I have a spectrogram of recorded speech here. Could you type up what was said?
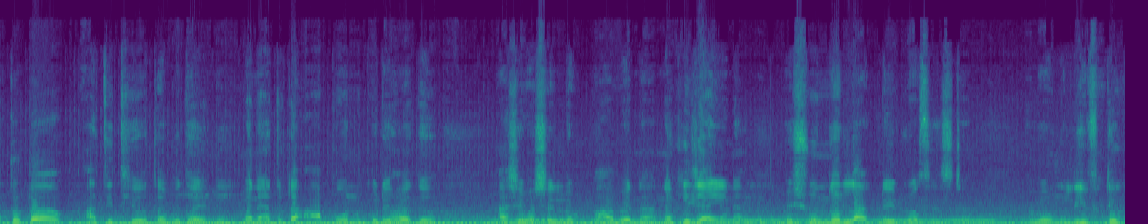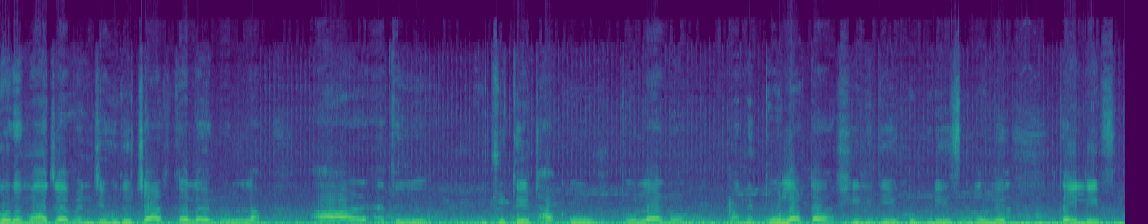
এতটা আতিথেয়তা বোধহয় নেই মানে এতটা আপন করে হয়তো আশেপাশের লোক ভাবে না নাকি জানি না। বেশ সুন্দর লাগবে এই প্রসেসটা এবং লিফটে করে মা যাবেন যেহেতু চারতলায় বললাম। আর এত উঁচুতে ঠাকুর তোলানো মানে তোলাটা সিঁড়ি দিয়ে খুব রিস্ক বলে তাই লিফট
